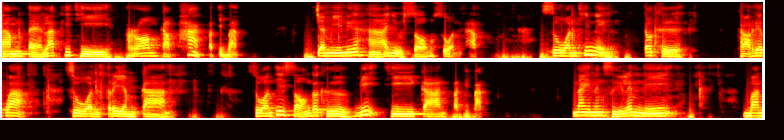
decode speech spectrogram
นำแต่ละพิธีพร้อมกับภาคปฏิบัติ จะมีเนื้อหาอยู่สองส่วนครับ ส่วนที่หนึ่งก็คือ เขาเรียกว่า ส่วนเตรียมการ ส่วนที่สองก็คือ วิธีการปฏิบัติ ในหนังสือเล่มนี้ บรร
